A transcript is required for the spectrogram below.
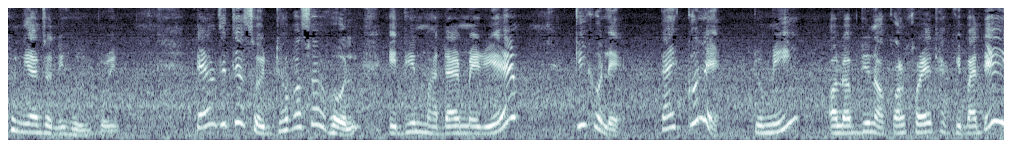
ধুনীয়াজনী হৈ পৰিল তেওঁ যেতিয়া চৈধ্য বছৰ হ'ল এদিন মাদাৰ মেৰীয়ে কি ক'লে? তাইক ক'লে তুমি অলপ দিন অকলশৰে থাকিবা দেই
